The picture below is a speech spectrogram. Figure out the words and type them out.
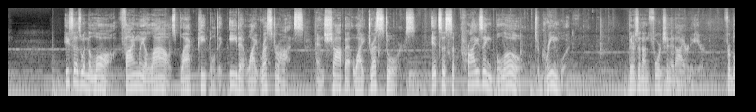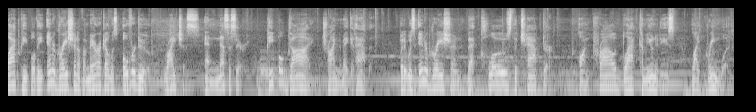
He says when the law finally allows black people to eat at white restaurants and shop at white dress stores, it's a surprising blow to Greenwood. There's an unfortunate irony here. For black people, the integration of America was overdue, righteous, and necessary. People died trying to make it happen. But it was integration that closed the chapter on proud black communities like Greenwood.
